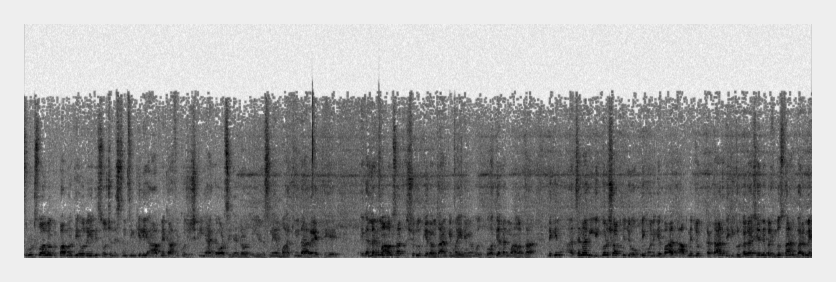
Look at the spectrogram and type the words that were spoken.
फ्रूट्स वालों पर पाबंदी हो रही थी सोशल डिस्टेंसिंग के लिए। आपने काफ़ी कोशिश की यहाँ के और सीनियर लीडर्स ने मार्किंग डाल रहे थे। एक अलग माहौल था शुरू के रमज़ान के महीने में वो बहुत ही अलग माहौल था। लेकिन अचानक लिक्वर शॉप की जो ओपनिंग होने के बाद आपने जो कतार देखी गुलबर्गा शहर में हिंदुस्तान भर में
